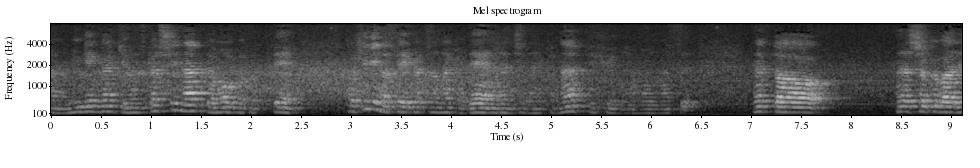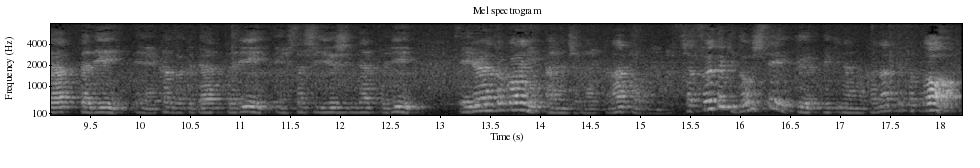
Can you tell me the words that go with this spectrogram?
あの人間関係難しいなって思うことって日々の生活の中であるんじゃないかなっていうふうに思います。えっと職場であったり、え家族であったり、え親しい友人であったり、えいろいろなところにあるんじゃないかなと思います。じゃあそういう時どうしていくべきなのかなってことを、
